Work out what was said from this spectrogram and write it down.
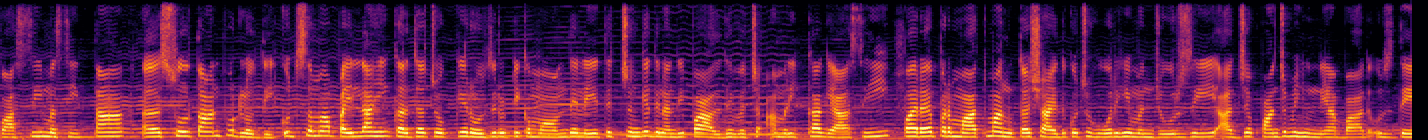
ਵਾਸੀ ਮਸੀਤਾ ਸੁਲਤਾਨਪੁਰ ਲੋਧੀ। ਕੁਝ ਸਮਾਂ ਪਹਿਲਾਂ ਹੀ ਕਰਜ਼ਾ ਚੁੱਕ ਕੇ ਰੋਜ਼ੀ ਰੋਟੀ ਕਮਾਉਣ ਦੇ ਲਈ ਤੇ ਚੰਗੇ ਦਿਨਾਂ ਦੀ ਭਾਲ ਦੇ ਵਿੱਚ ਅਮਰੀਕਾ ਗਿਆ ਸੀ, ਪਰ ਪਰਮਾਤਮਾ ਨੂੰ ਤਾਂ ਸ਼ਾਇਦ ਕੁਝ ਹੋਰ ਹੀ ਮਨਜ਼ੂਰ ਸੀ। ਅੱਜ 5 ਮਹੀਨਿਆਂ ਬਾਅਦ ਉਸਦੇ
